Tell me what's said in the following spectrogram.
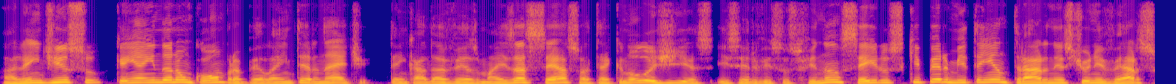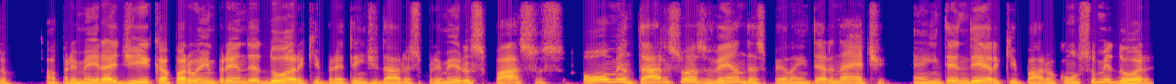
Além disso, quem ainda não compra pela internet tem cada vez mais acesso a tecnologias e serviços financeiros que permitem entrar neste universo. A primeira dica para o empreendedor que pretende dar os primeiros passos ou aumentar suas vendas pela internet é entender que, para o consumidor,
